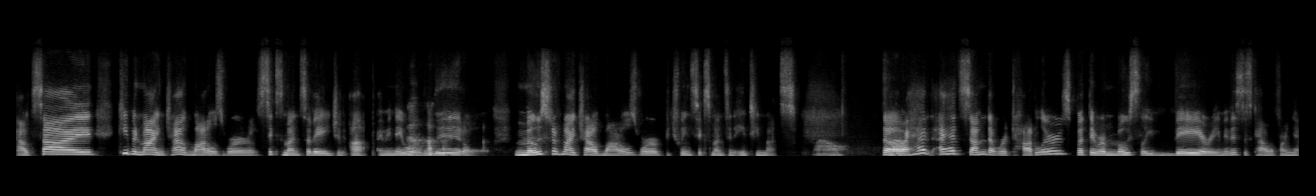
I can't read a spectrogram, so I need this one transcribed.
outside. Keep in mind, child models were six months of age and up. I mean, they were little. Most of my child models were between six months and 18 months. Wow. So wow. I had I had some that were toddlers, but they were mostly very. I mean, this is California.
